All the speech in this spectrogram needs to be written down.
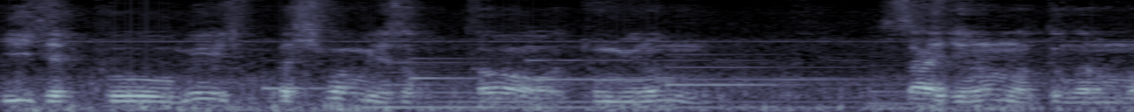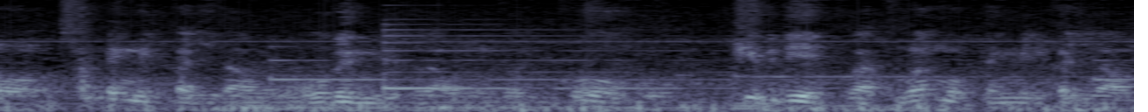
이 제품이 전부 다 15mm에서부터 종류는 사이즈는 어떤 거는 뭐 300mm까지 나오고 500mm도 나오는 거 있고 뭐 PVDF 같은 건 뭐 100mm까지 나오는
